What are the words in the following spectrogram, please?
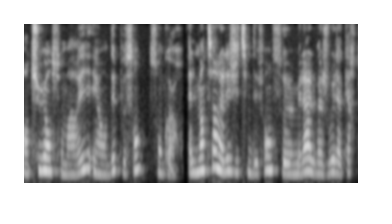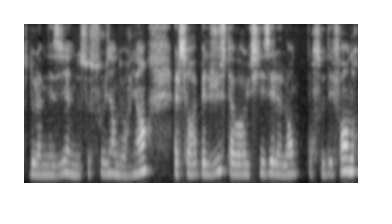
en tuant son mari et en dépeçant son corps. Elle maintient la légitime défense, euh, mais là elle va jouer la carte de l'amnésie, elle ne se souvient de rien, elle se rappelle juste avoir utilisé la lampe pour se défendre,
